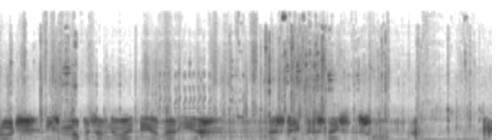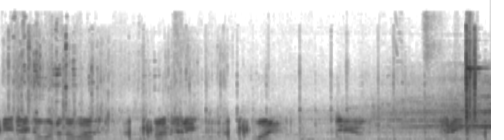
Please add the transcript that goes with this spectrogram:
Roach, these Muppets have no idea we're here. Take this nice and slow. You take the one on the left. On three. One, two, three.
